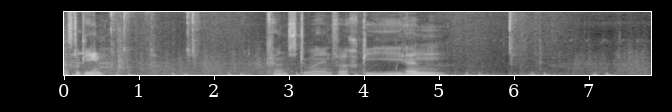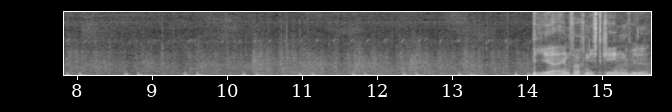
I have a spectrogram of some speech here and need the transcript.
Kannst du gehen? Kannst du einfach gehen? Wie er einfach nicht gehen will.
